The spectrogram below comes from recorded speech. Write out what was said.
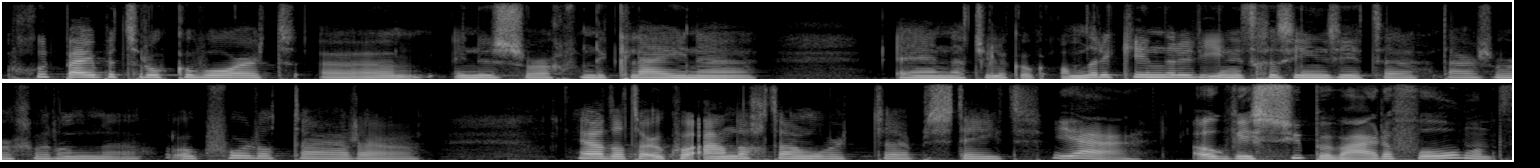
goed bij betrokken wordt ehm, in de zorg van de kleine. En natuurlijk ook andere kinderen die in het gezin zitten. Daar zorgen we dan ook voor dat, daar, ja, dat er ook wel aandacht aan wordt besteed. Ja, ook weer super waardevol. Want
